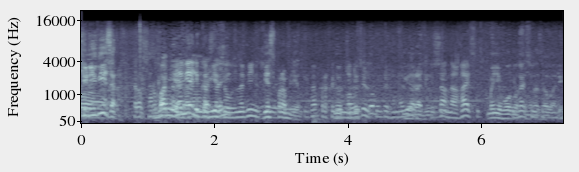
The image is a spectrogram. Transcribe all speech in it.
Телевизор. Я великом ездил на Винницу. Без проблем. Мои волосы разговаривали.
